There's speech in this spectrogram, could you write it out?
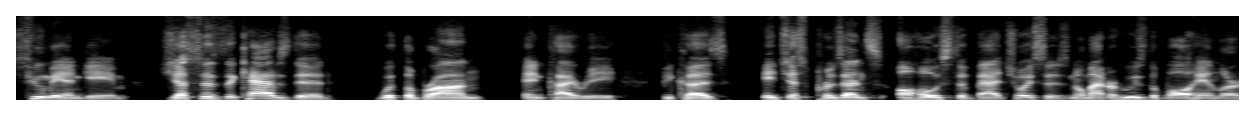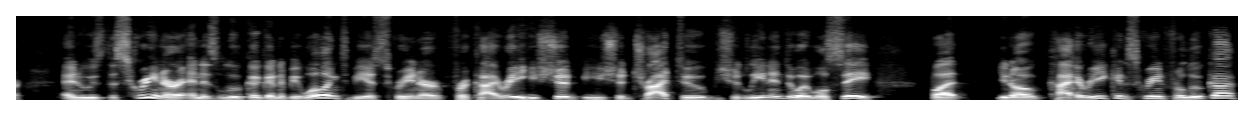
two man game, just as the Cavs did with LeBron and Kyrie, because it just presents a host of bad choices, no matter who's the ball handler and who's the screener. And is Luka going to be willing to be a screener for Kyrie? He should. He should try to. He should lean into it. We'll see. But you know, Kyrie can screen for Luka.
